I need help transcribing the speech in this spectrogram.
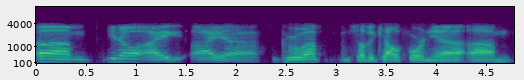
Um, you know, I I uh, grew up in Southern California. Um,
